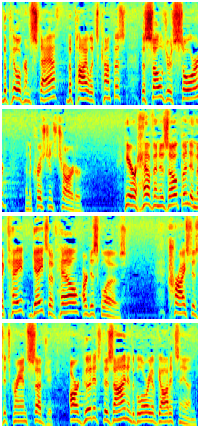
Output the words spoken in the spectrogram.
the pilgrim's staff, the pilot's compass, the soldier's sword, and the Christian's charter. Here heaven is opened and the gates of hell are disclosed. Christ is its grand subject. Our good its design and the glory of God its end.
